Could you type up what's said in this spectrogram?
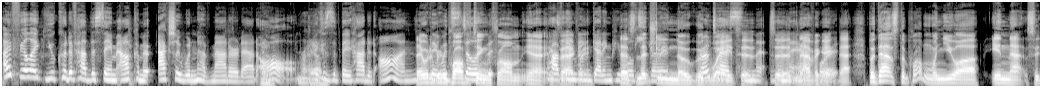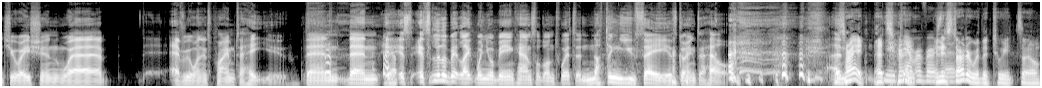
I feel like you could have had the same outcome. It actually wouldn't have mattered at all. Right. Because if they had it on, they would have been still profiting been- from yeah exactly from getting people there's to literally the no good way to, the- to navigate airport. that but that's the problem when you are in that situation where everyone is primed to hate you then then it's it's a little bit like when you're being cancelled on twitter nothing you say is going to help That's right. That's You right. can't reverse and it it. started with a tweet. So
